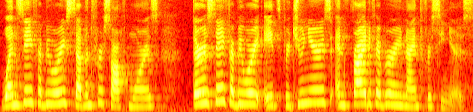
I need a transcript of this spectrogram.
Wednesday, February 7th for sophomores, Thursday, February 8th for juniors, and Friday, February 9th for seniors.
